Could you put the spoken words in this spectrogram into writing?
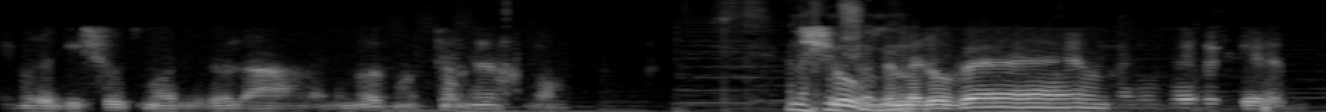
עם רגישות מאוד גדולה, ואני מאוד מאוד שמח בו. שוב. זה מלווה, מלווה בכאב.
